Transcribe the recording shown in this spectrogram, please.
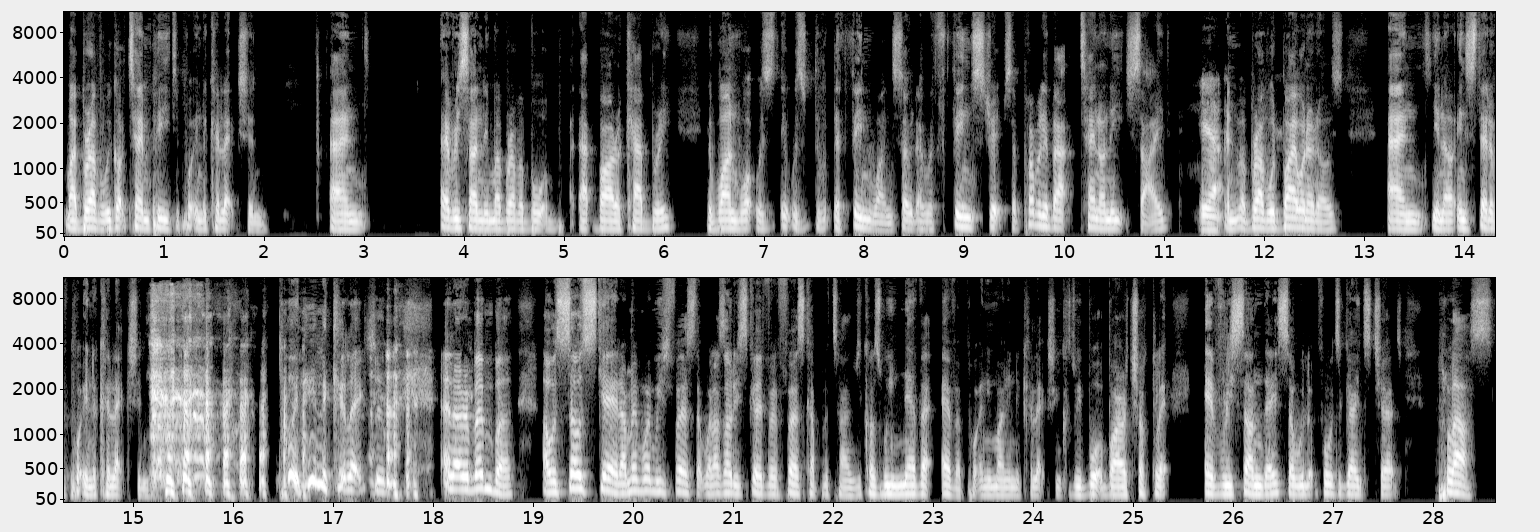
my brother, we got 10p to put in the collection. And every Sunday, my brother bought that bar of Cadbury. The one, what was, it was the, the thin one. So there were thin strips, of probably about 10 on each side. Yeah. And my brother would buy one of those and you know instead of putting the collection putting in the collection. And i remember i was so scared. I remember when we first when i was only scared for the first couple of times because we never ever put any money in the collection because we bought a bar of chocolate every sunday. So we look forward to going to church plus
